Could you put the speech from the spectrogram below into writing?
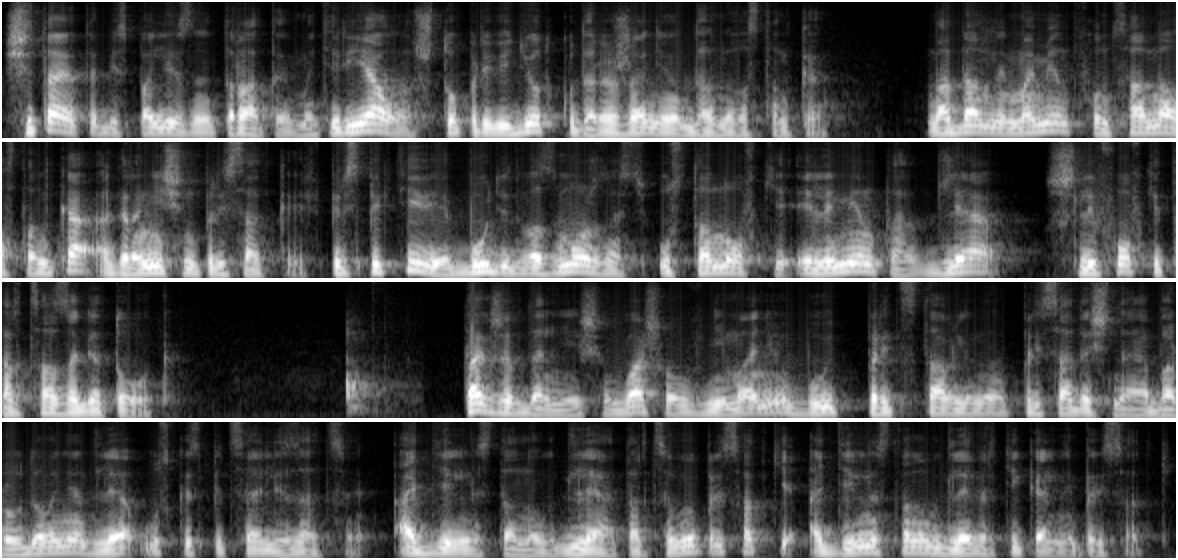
Считая это бесполезной тратой материала, что приведет к удорожанию данного станка. На данный момент функционал станка ограничен присадкой. В перспективе будет возможность установки элемента для шлифовки торца заготовок. Также в дальнейшем вашему вниманию будет представлено присадочное оборудование для узкой специализации. Отдельный станок для торцевой присадки, отдельный станок для вертикальной присадки.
